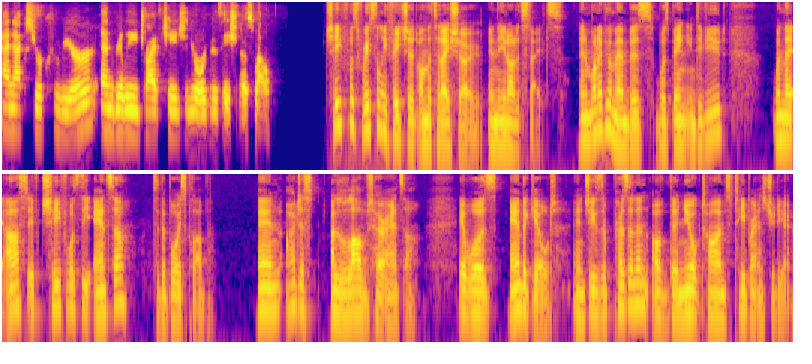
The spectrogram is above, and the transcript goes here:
10x your career and really drive change in your organization as well. Chief was recently featured on the Today Show in the United States, and one of your members was being interviewed when they asked if Chief was the answer to the boys' club. And I just, I loved her answer. It was Amber Guild, and she's the president of the New York Times T Brand studio.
